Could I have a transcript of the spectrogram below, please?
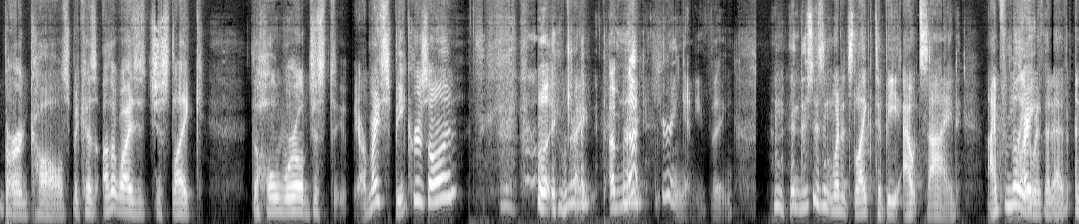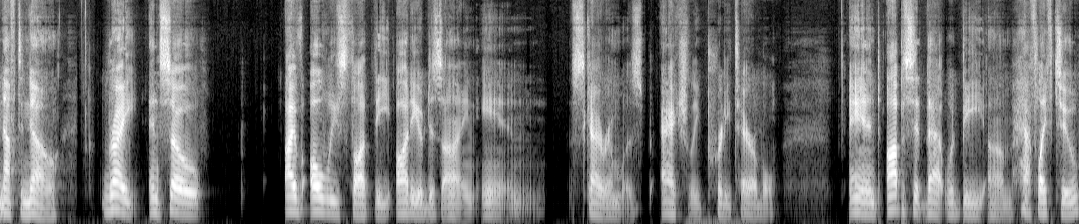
bird calls because otherwise it's just like the whole world just, are my speakers on? like, Right, I'm not hearing anything. this isn't what it's like to be outside. I'm familiar Right. with it enough to know. Right. And so I've always thought the audio design in Skyrim was actually pretty terrible. And opposite that would be um, Half-Life 2,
